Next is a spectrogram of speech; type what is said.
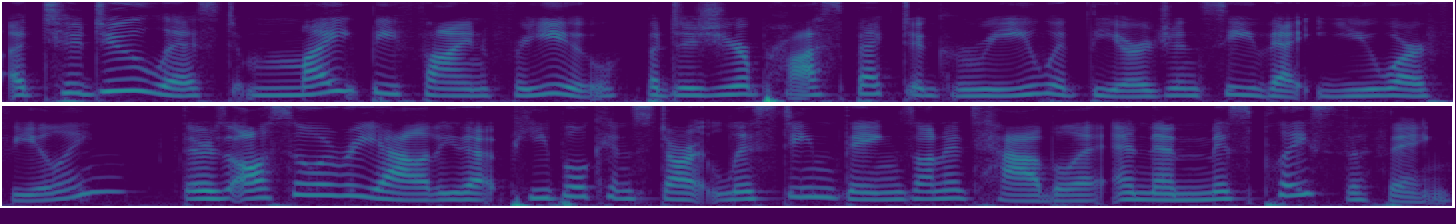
A to do list might be fine for you, but does your prospect agree with the urgency that you are feeling? There's also a reality that people can start listing things on a tablet and then misplace the thing.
